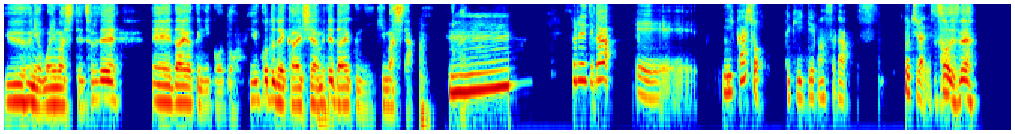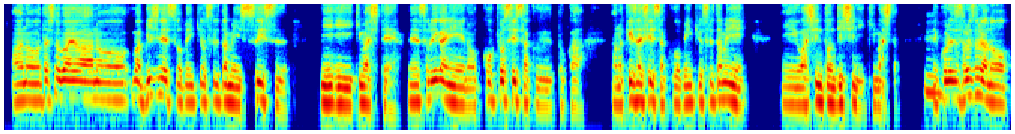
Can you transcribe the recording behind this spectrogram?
いうふうに思いまして、それで、えー、大学に行こうということで会社辞めて大学に行きました。うん、はい、それが、えー、2箇所って聞いていますが、どちらですか？そうですね。あの、私の場合は、あの、まあ、ビジネスを勉強するためにスイスに行きまして、で、それ以外に、の、公共政策とか、あの、経済政策を勉強するために、ワシントン DC に行きました。で、これでそれぞれあの、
